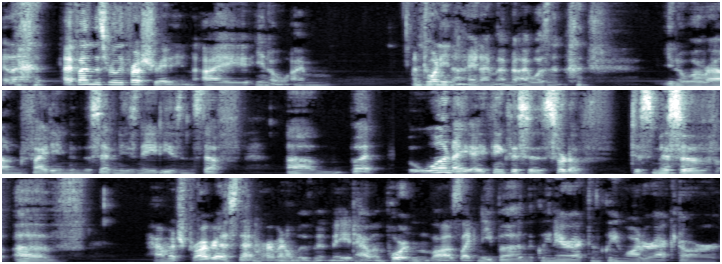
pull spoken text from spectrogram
And I, find this really frustrating. I, you know, I'm, I'm 29. I'm, I'm I wasn't, you know, around fighting in the 70s and 80s and stuff. Um, but one, I, I think this is sort of dismissive of how much progress that environmental movement made, how important laws like NEPA and the Clean Air Act and the Clean Water Act are,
